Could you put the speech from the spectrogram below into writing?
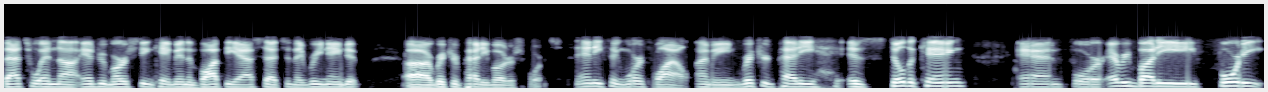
that's when uh, Andrew Murstein came in and bought the assets, and they renamed it uh, Richard Petty Motorsports. Anything worthwhile. I mean, Richard Petty is still the king, and for everybody 40,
